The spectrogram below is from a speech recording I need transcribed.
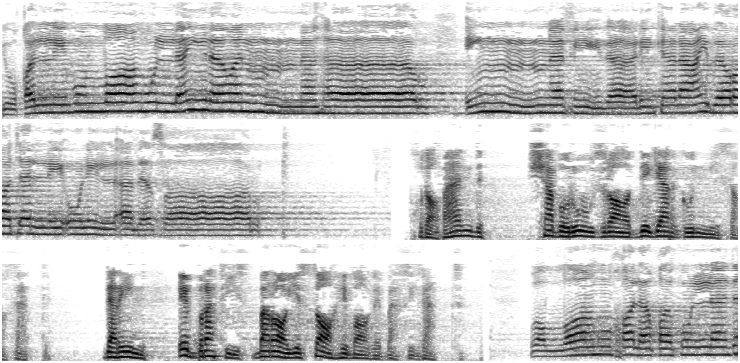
يقلب الله الليل والنهار إن في ذلك لعبرة لأولي الأبصار خداوند شب و روز را دگرگون می سازد در این عبرتی است برای صاحبان بصیرت. والله خلق كل دابة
